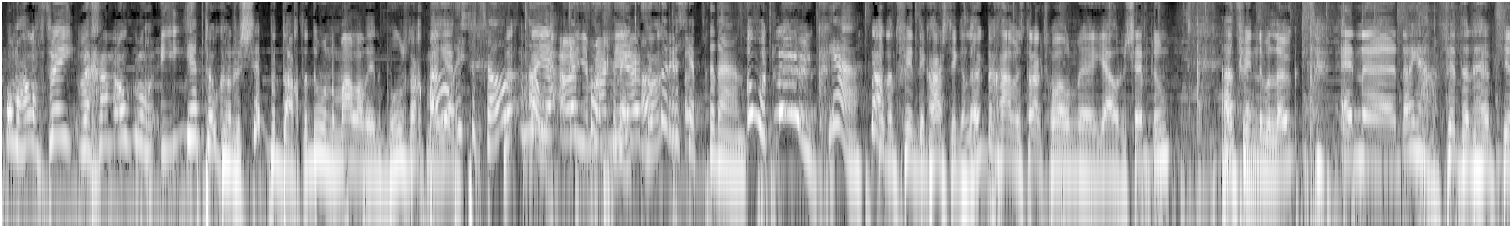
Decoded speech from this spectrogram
Om half twee, we gaan ook nog... Je hebt ook een recept bedacht. Dat doen we normaal alleen op woensdag. Maar oh, jij- is dat zo? Maar, maar oh, ja, ik heb je maakt niet uit ook hoor. een recept gedaan. Oh, wat leuk. Ja. Nou, dat vind ik hartstikke leuk. Dan gaan we straks gewoon jouw recept doen. Dat vinden we leuk. En nou ja, verder heb je,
